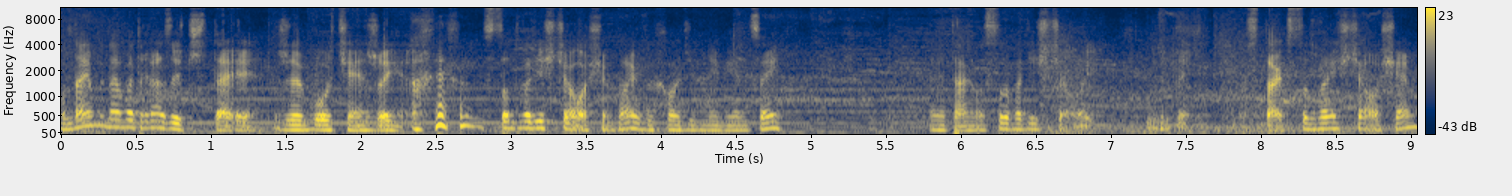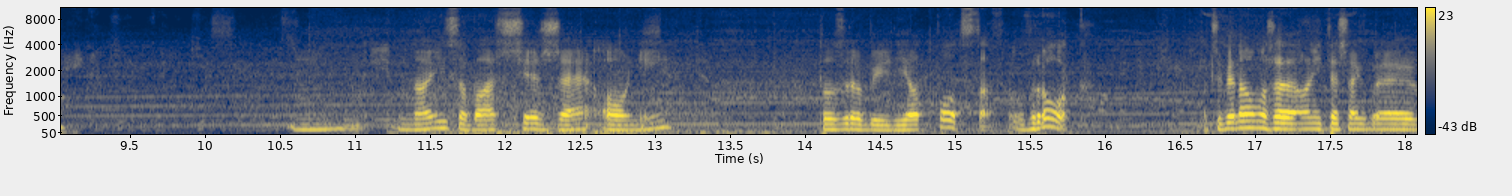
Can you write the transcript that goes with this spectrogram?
No dajmy nawet razy 4, żeby było ciężej. 128, tak? Wychodzi mniej więcej. E, tak, no 120. Oj. Jest Tak, 128. Mm, No i zobaczcie, że oni to zrobili od podstaw, w rok. Znaczy wiadomo, że oni też jakby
